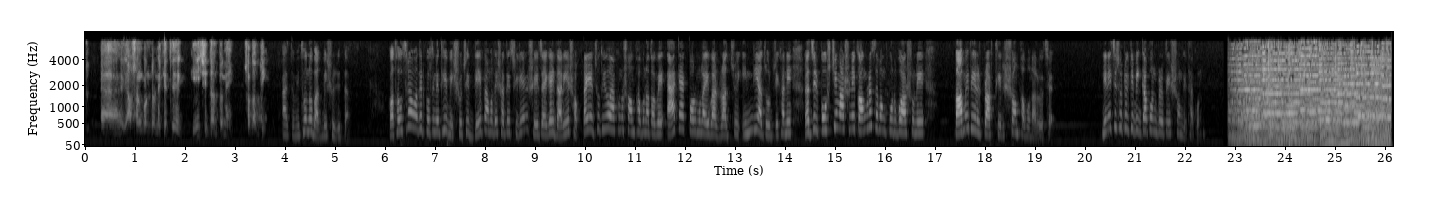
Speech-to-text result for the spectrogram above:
আসন বন্টনের ক্ষেত্রে কি সিদ্ধান্ত নেয়? শতাব্দী। একদমই। ধন্যবাদ বিশ্বজিৎ কথা হচ্ছে আমাদের প্রতিনিধি বিশ্বজিৎ দেব আমাদের সাথে ছিলেন। সেই জায়গায় দাঁড়িয়ে সবটাই যদিও এখনও সম্ভাবনা, তবে এক এক ফর্মুলা এবার রাজ্য ইন্ডিয়া জোট, যেখানে রাজ্যের পশ্চিম আসনে কংগ্রেস এবং পূর্ব আসনে বামেদের প্রার্থীর সম্ভাবনা রয়েছে। নিয়ে নিচ্ছে ছোট একটি বিজ্ঞাপন বিরতির সঙ্গে থাকুন।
